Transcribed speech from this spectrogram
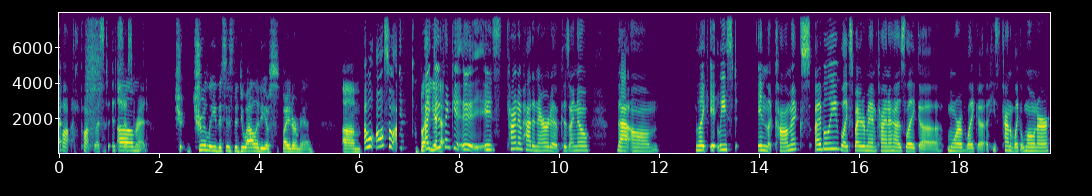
Plot plot twist. It's just Um, red. Tr- truly, this is the duality of Spider-Man. Um, also, I but I yeah, do think it, it it's kind of had a narrative because I know that um like at least in the comics, I believe like Spider-Man kind of has like a more of like a he's kind of like a loner.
